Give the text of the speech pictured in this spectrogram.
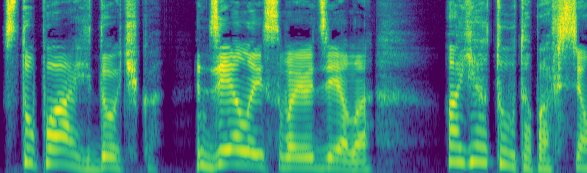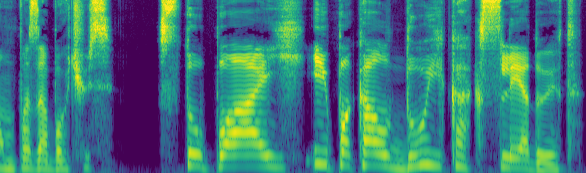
«Ступай, дочка, делай свое дело, а я тут обо всем позабочусь. Ступай и поколдуй как следует».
